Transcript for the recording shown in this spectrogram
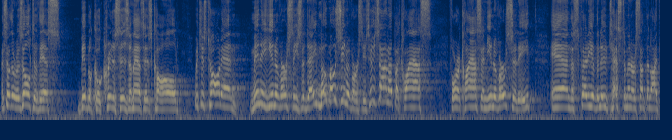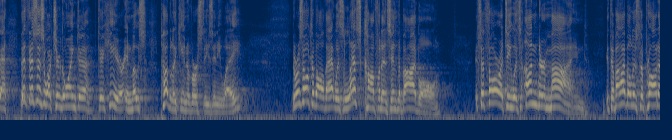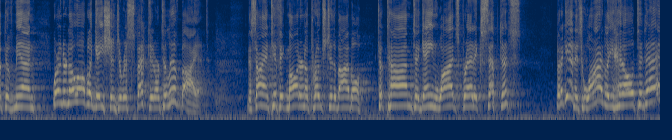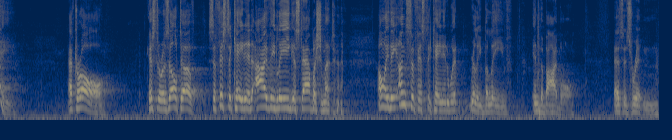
And so, the result of this biblical criticism, as it's called, which is taught in many universities today, most universities, who sign up a class for a class in university and the study of the New Testament or something like that. This is what you're going to, to hear in most public universities, anyway. The result of all that was less confidence in the Bible. Its authority was undermined. If the Bible is the product of men, we're under no obligation to respect it or to live by it. The scientific modern approach to the Bible took time to gain widespread acceptance, but again, it's widely held today. After all, it's the result of sophisticated Ivy League establishment. Only the unsophisticated would really believe in the Bible as it's written.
